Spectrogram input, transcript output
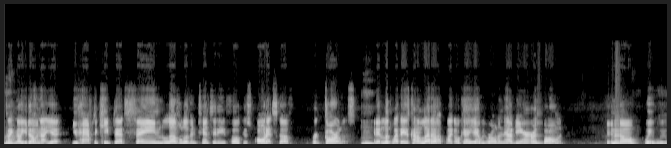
It's like no you don't. Not yet. You have to keep that same level of intensity focus all that stuff regardless. Mm. and it looked like they just kind of let up. Like okay yeah we rolling now. De'Aaron's balling. You know we we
